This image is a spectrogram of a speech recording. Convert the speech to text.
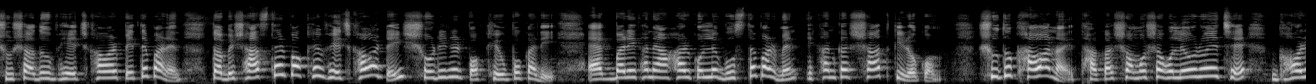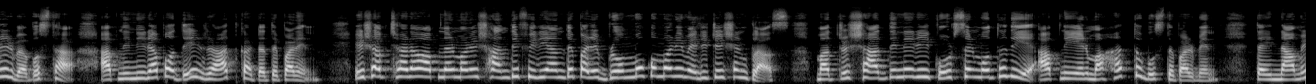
সুস্বাদু ভেজ খাওয়ার পেতে পারেন, তবে স্বাস্থ্যের পক্ষে ভেজ খাওয়াটাই শরীরের পক্ষে উপকারী। একবার এখানে আহার করলে বুঝতে পারবেন এখানকার স্বাদ কীরকম। শুধু খাওয়া নয়, থাকার সমস্যা হলেও রয়েছে ঘরের ব্যবস্থা। আপনি নিরাপদে রাত কাটাতে পারেন। এসব ছাড়াও আপনার মনে শান্তি ফিরিয়ে আনতে পারে ব্রহ্মকুমারী মেডিটেশন ক্লাস। মাত্র সাত দিনের এই কোর্সের মধ্য দিয়ে আপনি এর মাহাত্ম্য বুঝতে পারবেন। তাই নামে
